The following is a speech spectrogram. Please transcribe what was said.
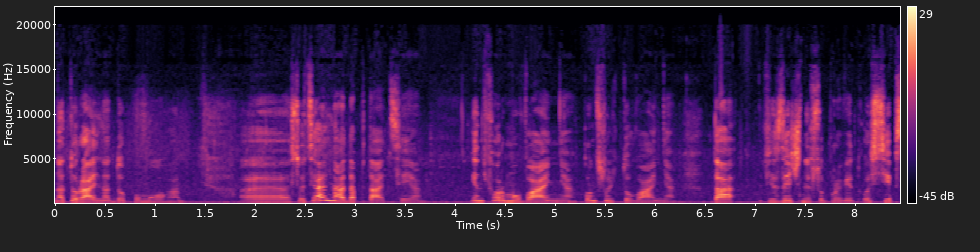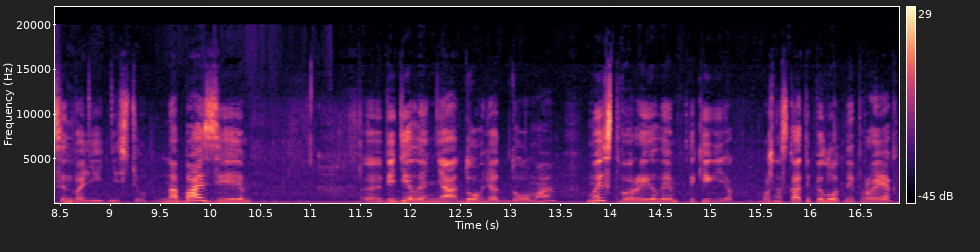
натуральна допомога, е, соціальна адаптація, інформування, консультування та фізичний супровід осіб з інвалідністю. На базі е, відділення догляд вдома ми створили такий, як можна сказати, пілотний проєкт.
